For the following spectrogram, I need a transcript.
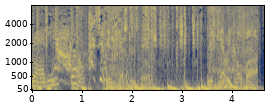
ready, go. Action! Investors Edge with Gary Kaltbaum.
